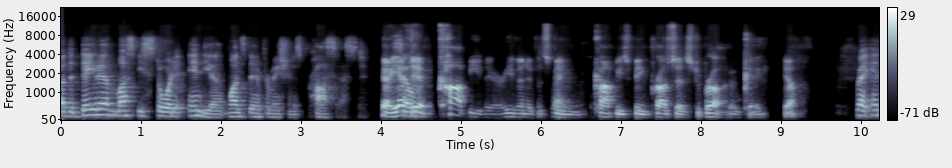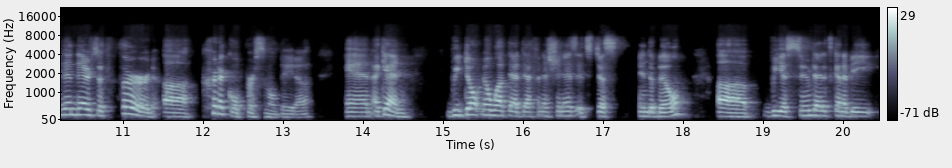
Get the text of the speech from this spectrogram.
but the data must be stored in India once the information is processed. Yeah, you have to have a copy there, even if it's being right. copies being processed abroad. Okay, yeah. Right, and then there's a third, uh, critical personal data, and again, we don't know what that definition is. It's just in the bill. uh, we assume that it's going to be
